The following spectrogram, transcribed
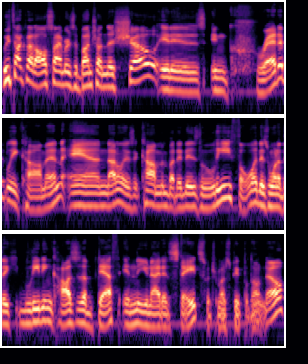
we talked about Alzheimer's a bunch on this show. It is incredibly common. And not only is it common, but it is lethal. It is one of the leading causes of death in the United States, which most people don't know.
